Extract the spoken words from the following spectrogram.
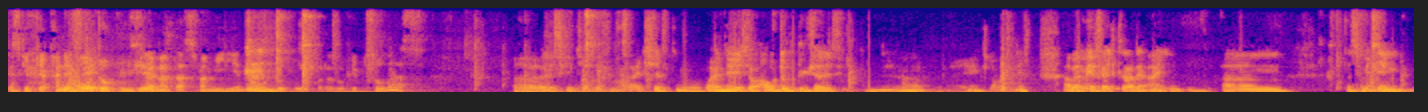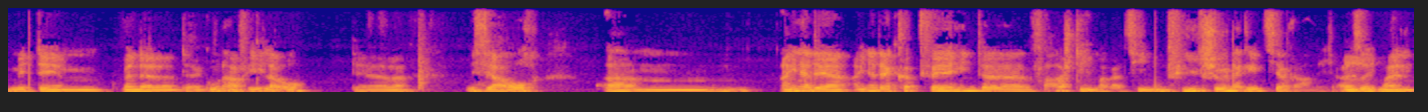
es gibt ja keine Autobücher, ne? das Familienautobuch oder so. Gibt es sowas? Äh, es gibt ja so viele Zeitschriften, wobei, nee, so Autobücher ist, ja, nee, glaube ich nicht. Aber mir fällt gerade ein, ähm, das mit dem, mit dem, wenn der, der Gunnar Fehlau, der ist ja auch ähm, einer, der, einer der Köpfe hinter Fahrstilmagazin und viel schöner geht es ja gar nicht. Also ich meine,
